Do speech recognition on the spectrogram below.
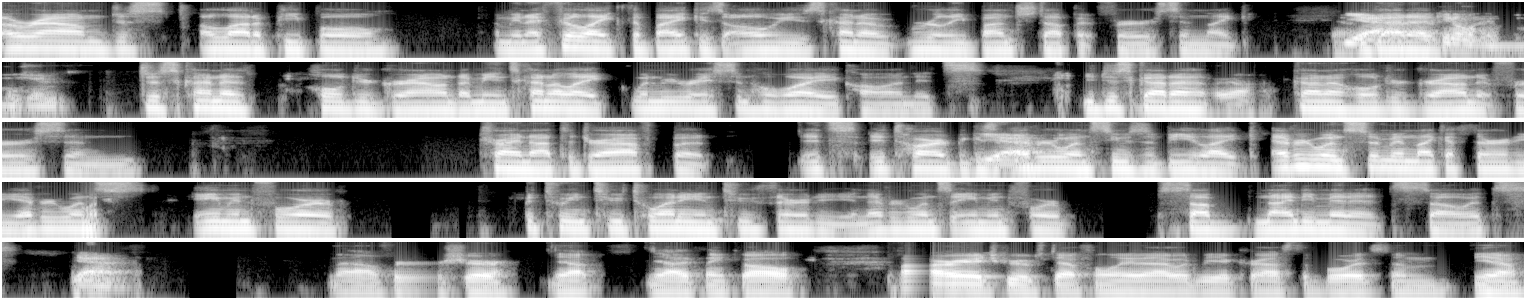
around just a lot of people. I mean, I feel like the bike is always kind of really bunched up at first, and like Yeah, gotta- I can only imagine. just kind of hold your ground. I mean, it's kind of like when we raced in Hawaii, Colin. It's you just gotta Oh, yeah. kind of hold your ground at first and try not to draft, but it's it's hard because Yeah. everyone seems to be like everyone's swimming like a 30. Everyone's aiming for between 220 and 230, and everyone's aiming for sub 90 minutes. So it's Yeah. No, for sure. Yep. Yeah, I think all our age groups definitely that would be across the board. Some, you know,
